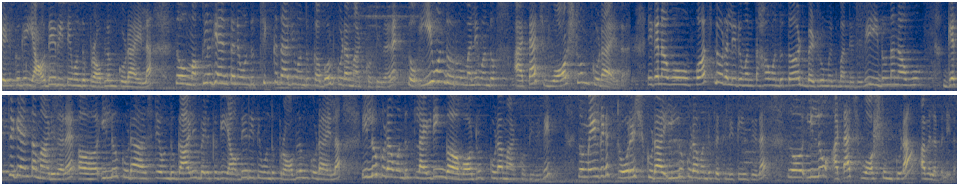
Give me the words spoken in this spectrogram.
ಬೆಳಕಿಗೆ ಯಾವುದೇ ರೀತಿ ಒಂದು ಪ್ರಾಬ್ಲಮ್ ಕೂಡ ಇಲ್ಲ. ಸೊ ಮಕ್ಕಳಿಗೆ ಅಂತಲೇ ಒಂದು ಚಿಕ್ಕದಾಗಿ ಒಂದು ಕಬೋರ್ಡ್ ಕೂಡ ಮಾಡಿಕೊಟ್ಟಿದ್ದಾರೆ. ಸೊ ಈ ಒಂದು ರೂಮಲ್ಲಿ ಒಂದು ಅಟ್ಯಾಚ್ ವಾಶ್ರೂಮ್ ಕೂಡ ಇದೆ. ಈಗ ನಾವು ಫಸ್ಟ್ ಫ್ಲೋರಲ್ಲಿರುವಂತಹ ಒಂದು ತರ್ಡ್ ಬೆಡ್ರೂಮಿಗೆ ಬಂದಿದ್ದೀವಿ. ಇದನ್ನ ನಾವು ಗೆಸ್ಟ್ಗೆ ಅಂತ ಮಾಡಿದ್ದಾರೆ. ಇಲ್ಲೂ ಕೂಡ ಅಷ್ಟೇ ಒಂದು ಗಾಳಿ ಬೆಳಕಿಗೆ ಯಾವುದೇ ರೀತಿ ಒಂದು ಪ್ರಾಬ್ಲಮ್ ಕೂಡ ಇಲ್ಲ. ಇಲ್ಲೂ ಕೂಡ ಒಂದು ಸ್ಲೈಡಿಂಗ್ ವಾರ್ಡ್ರೂಪ್ ಕೂಡ ಮಾಡಿಕೊಟ್ಟಿದ್ದೀವಿ. ಸೊ ಮೇಲ್ಗಡೆ ಸ್ಟೋರೇಜ್ ಕೂಡ ಇಲ್ಲೂ ಕೂಡ ಒಂದು ಫೆಸಿಲಿಟೀಸ್ ಇದೆ. ಸೊ ಇಲ್ಲೂ ಅಟ್ಯಾಚ್ ವಾಶ್ರೂಮ್ ಕೂಡ ಅವೈಲಬಲ್ ಇದೆ.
